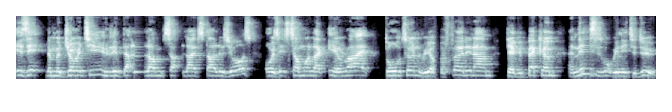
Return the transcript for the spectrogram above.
Is it the majority who live that lifestyle as yours? Or is it someone like Ian Wright, Dalton, Rio Ferdinand, David Beckham? And this is what we need to do.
